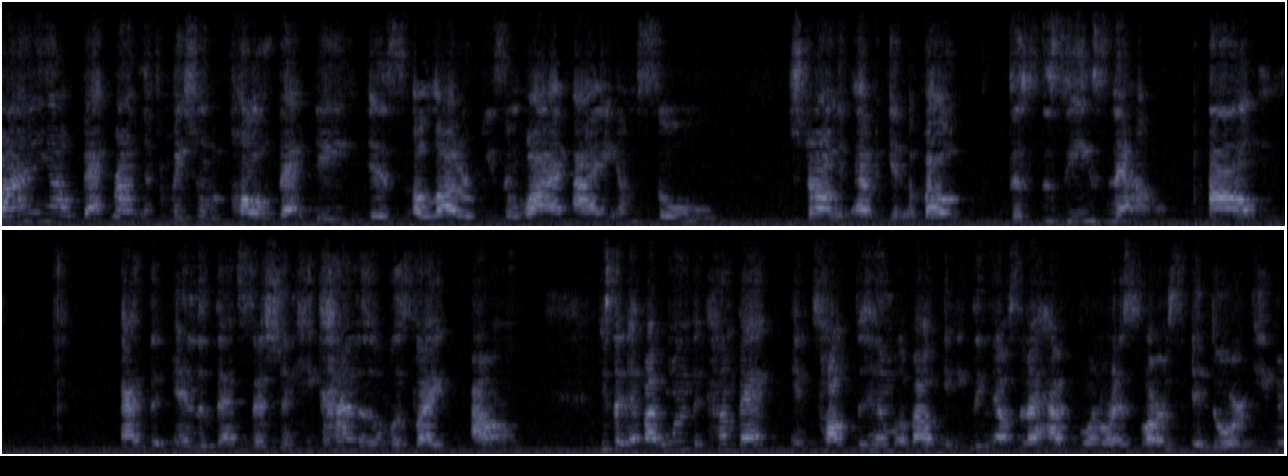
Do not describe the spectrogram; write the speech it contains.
finding out background information with Paul that day a lot of reason why I am so strong advocate about this disease now. Um, at the end of that session, he kind of was like, don't he said if I wanted to come back and talk to him about anything else that I have going on as far as endo, even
